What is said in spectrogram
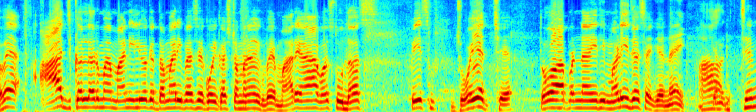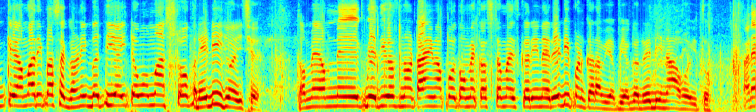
હવે આ જ કલરમાં માની લ્યો કે તમારી પાસે કોઈ કસ્ટમર આવ્યું કે ભાઈ મારે આ વસ્તુ દસ પીસ જોઈએ જ છે. તો આપણને અહીંથી મળી જશે કે નહીં? જેમ કે અમારી પાસે ઘણી બધી આઈટમોમાં સ્ટોક રેડી જ હોય છે. તમે અમને એક બે દિવસનો ટાઈમ આપો તો અમે કસ્ટમાઇઝ કરીને રેડી પણ કરાવી આપીએ અગર રેડી ના હોય તો. અને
